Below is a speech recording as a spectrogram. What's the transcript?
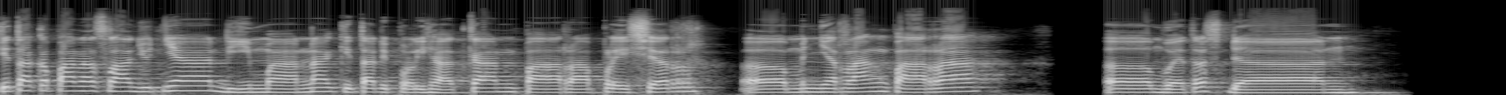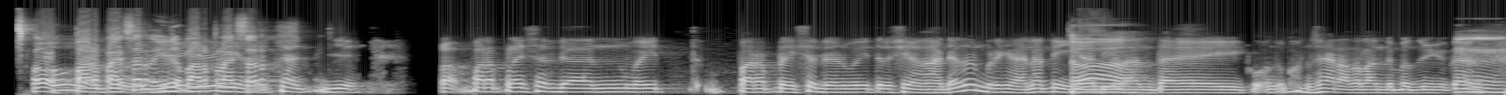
kita ke panel selanjutnya di mana kita diperlihatkan para pleasure eh, menyerang para eh, waiters dan oh, para enggak, Cuk. pleasure ini Jadi- para jadi pleasure para pleasure dan wait para pleasure dan waiters yang ada kan berkhianat nih ya Ah. di lantai kon- konser atau lantai pertunjukan. Hmm.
